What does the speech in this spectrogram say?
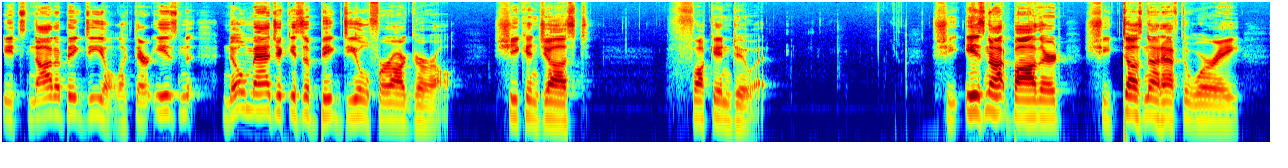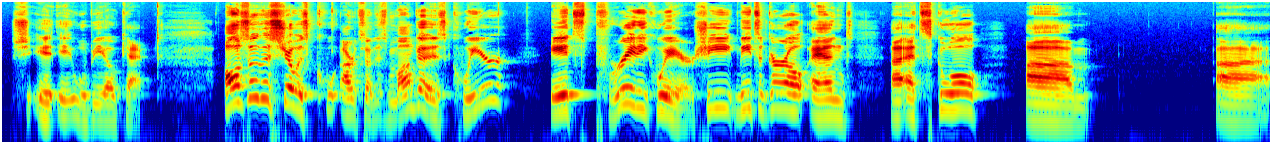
it's not a big deal. Like, there is n- no magic is a big deal for our girl. She can just fucking do it. She is not bothered she does not have to worry. She, it, it will be okay. Also, this show is, or so this manga is queer. It's pretty queer. She meets a girl and uh, at school, um, uh,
